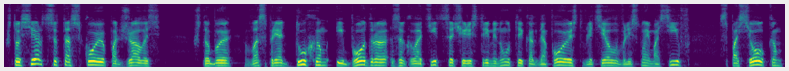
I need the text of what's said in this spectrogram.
что сердце тоскою поджалось, чтобы воспрять духом и бодро заколотиться через три минуты, когда поезд влетел в лесной массив с поселком,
